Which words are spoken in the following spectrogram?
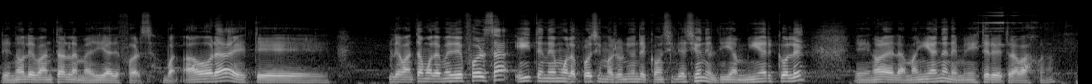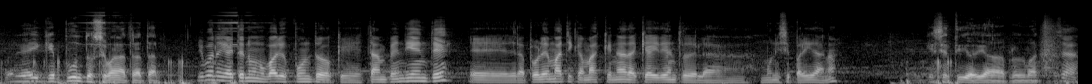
de no levantar la medida de fuerza. Bueno, ahora este, levantamos la medida de fuerza y tenemos la próxima reunión de conciliación el día miércoles en hora de la mañana en el Ministerio de Trabajo. ¿no? ¿Y ahí qué puntos se van a tratar? Y bueno, ya tenemos varios puntos que están pendientes eh, de la problemática más que nada que hay dentro de la municipalidad. ¿no? ¿En qué sentido, diga la problemática? O sea,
